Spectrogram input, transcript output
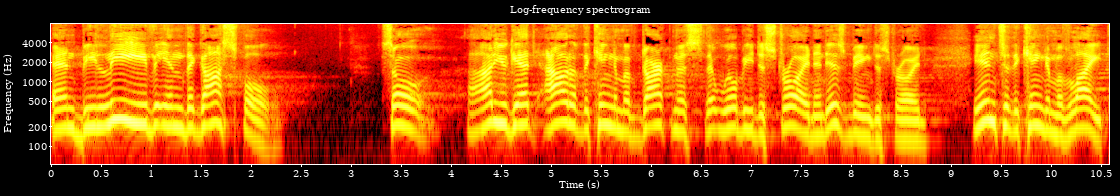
and believe in the gospel. So, how do you get out of the kingdom of darkness that will be destroyed and is being destroyed into the kingdom of light?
